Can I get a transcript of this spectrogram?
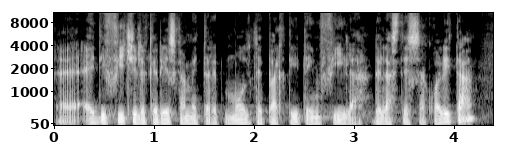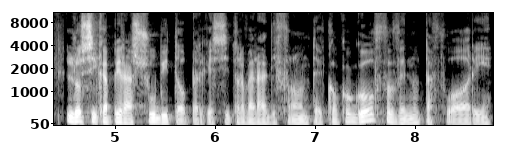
È difficile che riesca a mettere molte partite in fila della stessa qualità. Lo si capirà subito perché si troverà di fronte Coco Gauff venuta fuori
